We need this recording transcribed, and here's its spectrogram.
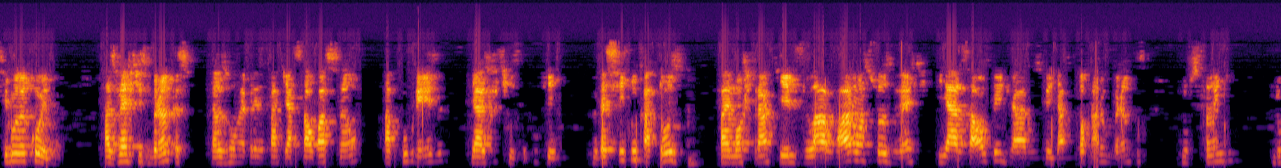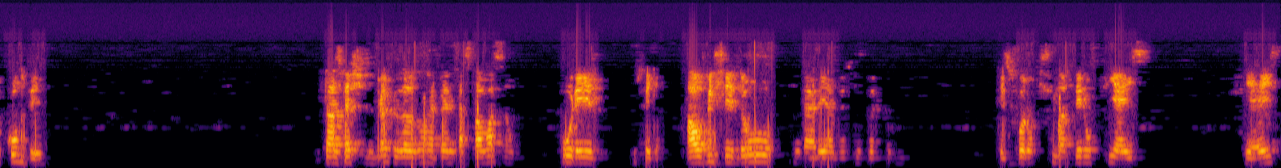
Segunda coisa, as vestes brancas, elas vão representar aqui a salvação, a pureza e a justiça. Porque no versículo 14 vai mostrar que eles lavaram as suas vestes e as alvejaram, ou seja, as tornaram brancas no sangue do cordeiro. Então as vestes brancas elas vão representar salvação, pureza, ou seja, ao vencedor eu darei as vestes brancas. Eles foram que se manteram fiéis, fiéis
